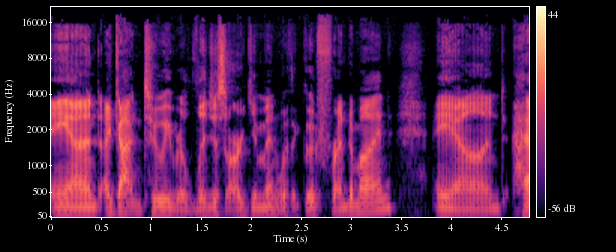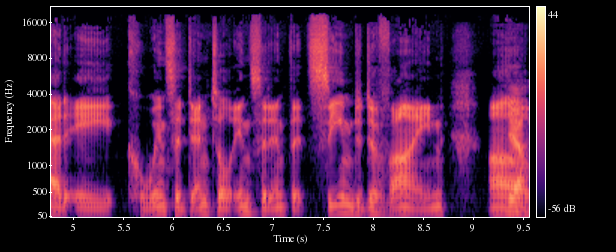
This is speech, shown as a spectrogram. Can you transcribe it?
and I got into a religious argument with a good friend of mine and had a coincidental incident that seemed divine. Um, yeah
